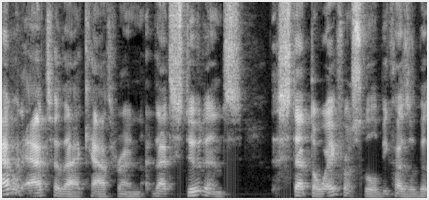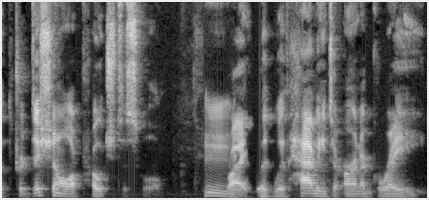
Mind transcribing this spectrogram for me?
I would add to that, Kathryn, that students stepped away from school because of the traditional approach to school, hmm. right? With, with having to earn a grade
